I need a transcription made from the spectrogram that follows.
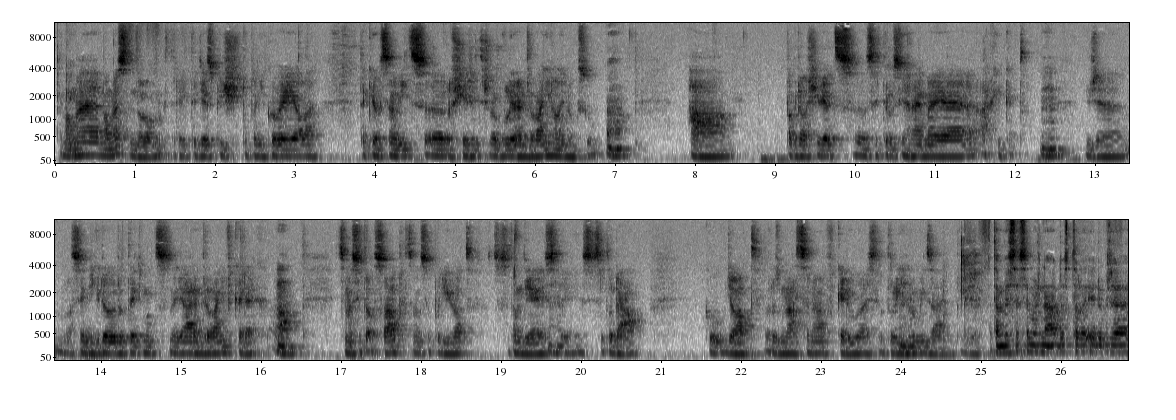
Taky. Máme, máme standalone, který teď je spíš doplňkový, ale taky ho chceme víc eh, rozšířit třeba kvůli renderování na Linuxu. Aha. A pak další věc, eh, se kterou si hrajeme, je Archicad. Mm. Že vlastně nikdo doteď moc nedělá renderování v CADech a mm. chceme si to osát, chceme se podívat, co se tam děje, jestli, mm. jestli se to dá jako udělat rozumná scéna v KEDu a jestli to lidi budou mít zájem. Takže... A tam byste se možná dostali i dobře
